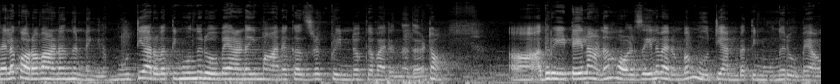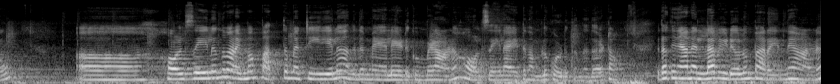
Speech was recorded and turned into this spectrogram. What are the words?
വില കുറവാണെന്നുണ്ടെങ്കിലും നൂറ്റി അറുപത്തി മൂന്ന് രൂപയാണ് ഈ മാനകസ്രക് പ്രിന്റൊക്കെ വരുന്നത് കേട്ടോ. അത് റീറ്റെയിലാണ് ഹോൾസെയിൽ വരുമ്പം നൂറ്റി അൻപത്തി മൂന്ന് രൂപയാവും. ഹോൾസെയിൽ എന്ന് പറയുമ്പോൾ പത്ത് മെറ്റീരിയൽ അതിന് മേലെ എടുക്കുമ്പോഴാണ് ഹോൾസെയിലായിട്ട് നമ്മൾ കൊടുക്കുന്നത് കേട്ടോ. ഇതൊക്കെ ഞാൻ എല്ലാ വീഡിയോയിലും പറയുന്നതാണ്.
